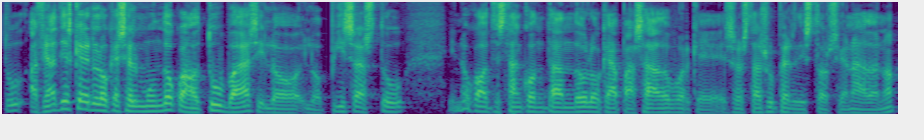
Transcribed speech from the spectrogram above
tú, al final tienes que ver lo que es el mundo cuando tú vas y lo, lo pisas tú, y no cuando te están contando lo que ha pasado, porque eso está súper distorsionado, ¿no?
